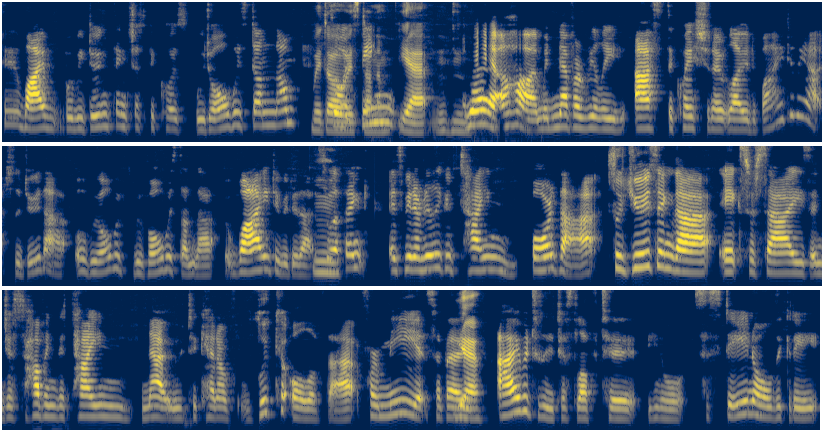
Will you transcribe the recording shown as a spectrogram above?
to? Why were we doing things just because we'd always done them? We'd so always been, done them, yeah. Mm-hmm. Yeah, uh-huh. And we'd never really asked the question out loud, why do we actually do that? Oh, we always we've always done that. But why do we do that? Mm. So I think it's been a really good time for that. So using that exercise and just having the time now to kind of look at all of that, for me it's about yeah. I would really just love to, you know, sustain all the great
